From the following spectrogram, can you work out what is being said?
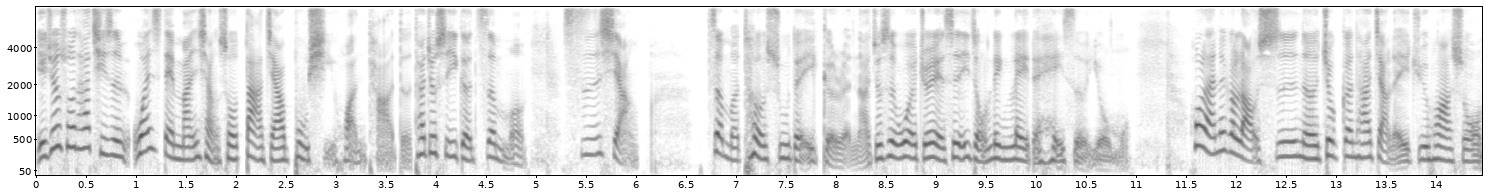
也就是说，他其实 Wednesday 蛮享受大家不喜欢他的。他就是一个这么思想这么特殊的一个人啊，就是我也觉得也是一种另类的黑色幽默。后来那个老师呢，就跟他讲了一句话说。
